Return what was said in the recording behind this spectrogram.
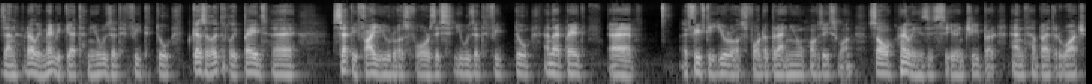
then really maybe get and use it Fit 2 because I literally paid uh, 35 euros for this used Fit 2 and I paid uh, 50 euros for the brand new of this one. So really this is even cheaper and a better watch.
